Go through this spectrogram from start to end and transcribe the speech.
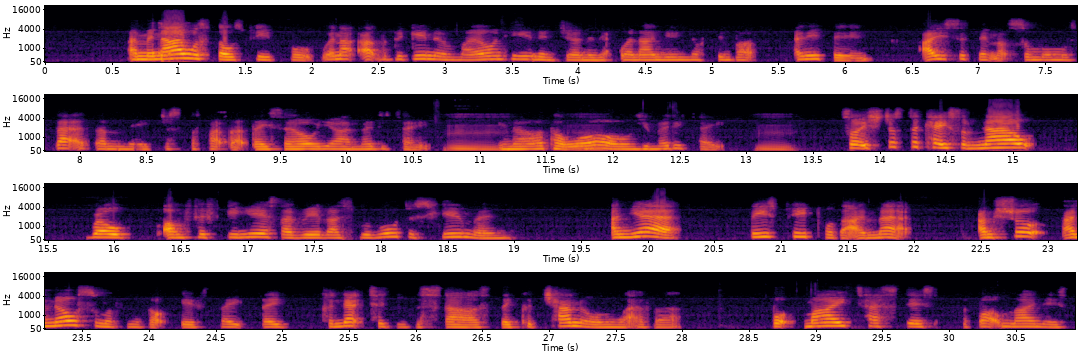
I mean, I was those people when I, at the beginning of my own healing journey, when I knew nothing about anything, I used to think that someone was better than me, just the fact that they say, "Oh yeah, I meditate." Mm, You know, I thought, "Whoa, you meditate." mm, So it's just a case of now, roll on 15 years, I realized we're all just human. And yeah, these people that I met, I'm sure, I know some of them got gifts. They, they connected with the stars, they could channel and whatever. But my test is the bottom line is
